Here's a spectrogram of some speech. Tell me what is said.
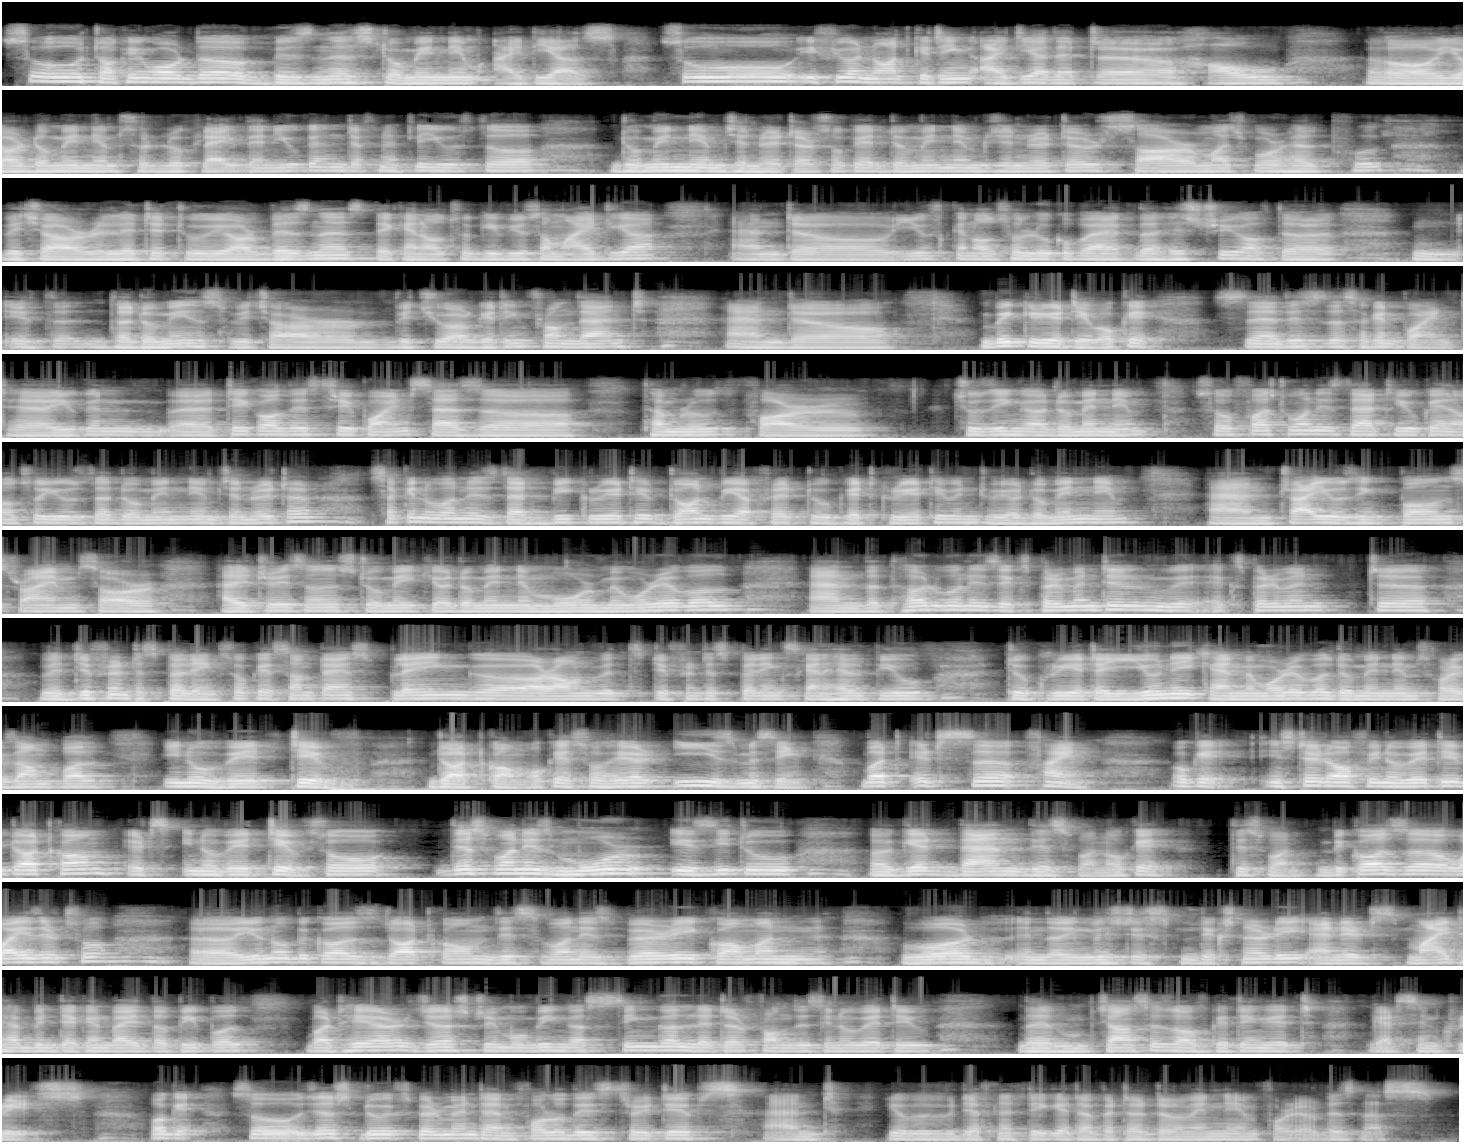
So talking about the business domain name ideas. So if you are not getting idea that uh, how uh, your domain name should look like, then you can definitely use the domain name generators. Okay, domain name generators are much more helpful, which are related to your business. They can also give you some idea, and uh, you can also look back the history of the if the, the domains which are which you are getting from that, and uh, be creative okay so this is the second point uh, you can uh, take all these three points as a thumb rule for choosing a domain name. So first one is that you can also use the domain name generator. Second one is that be creative. Don't be afraid to get creative into your domain name and try using puns rhymes or alliterations to make your domain name more memorable. And the third one is experimental experiment uh, with different spellings. Okay sometimes playing uh, around with different spellings can help you to create a unique and memorable domain names. For example innovativ dot com. Okay so here e is missing but it's uh, fine. Okay instead of innovative.com it's innovativ. So this one is more easy to uh, get than this one. Okay this one. Because uh, why is it so? Uh, you know because dot com this one is very common word in the english dictionary and it might have been taken by the people. But here just removing a single letter from this innovative the chances of getting it gets increased. Okay so just do experiment and follow these three tips and you will definitely get a better domain name for your business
